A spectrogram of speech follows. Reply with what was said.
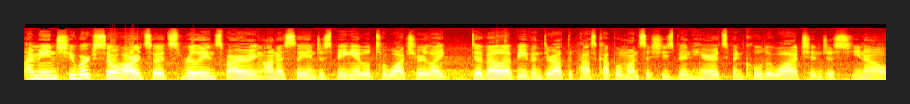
I mean, she works so hard, so it's really inspiring, honestly, and just being able to watch her like develop even throughout the past couple months that she's been here. It's been cool to watch, and just you know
